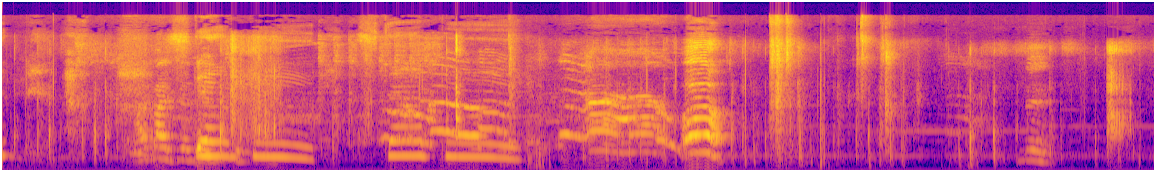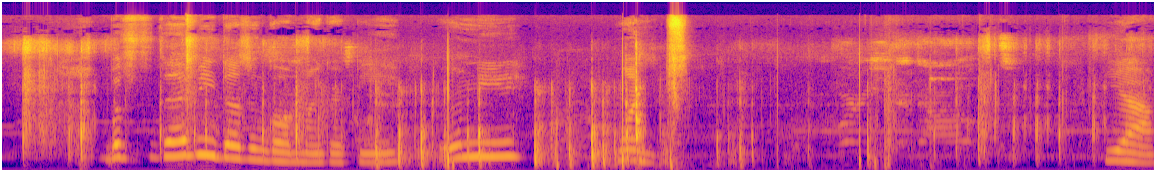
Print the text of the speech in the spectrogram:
you Stampy! Stampy! Oh! But Stampy doesn't go on Minecraft E. Only once. Yeah.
